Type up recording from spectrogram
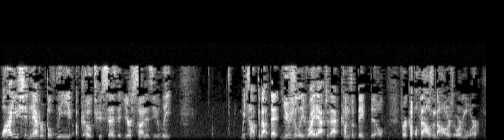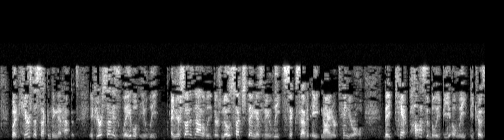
Why you should never believe a coach who says that your son is elite we talked about that usually right after that comes a big bill for a couple thousand dollars or more. But here's the second thing that happens. If your son is labeled elite, and your son is not elite, there's no such thing as an elite six, seven, eight, nine, or ten year old. They can't possibly be elite because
